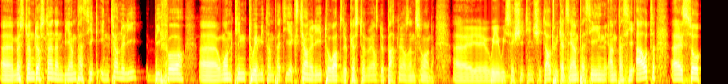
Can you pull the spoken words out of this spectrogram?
uh, must understand and be empathic internally before uh, wanting to emit empathy externally towards the customers, the partners, and so on. Uh, we, we say shit in, shit out. We can say empathy in, empathy out. Uh, so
